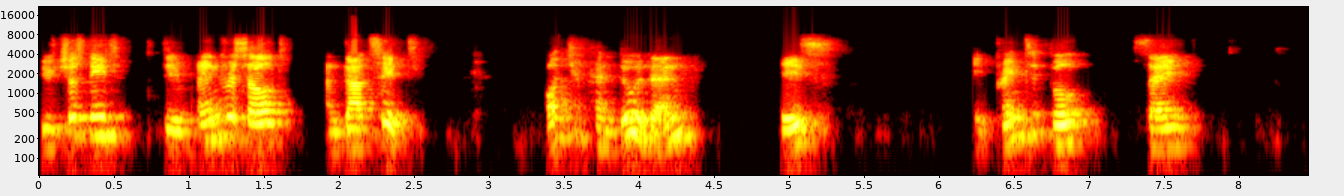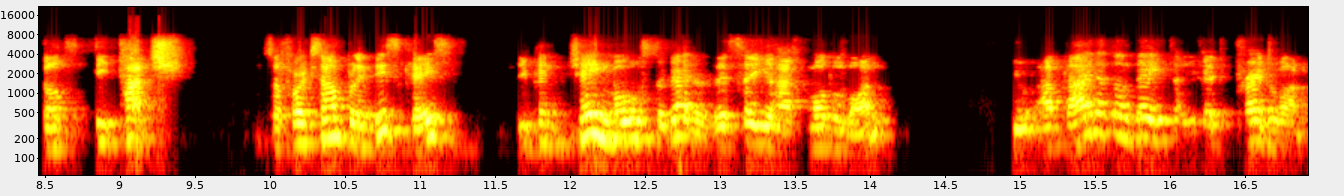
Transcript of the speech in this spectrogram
You just need the end result and that's it. What you can do then is, in principle, say dot detach. So for example, in this case, you can chain models together. Let's say you have model one, you apply that on data, you get pred one.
